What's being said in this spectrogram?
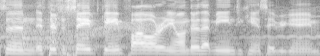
Austen, if there's a saved game file already on there, that means you can't save your game.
